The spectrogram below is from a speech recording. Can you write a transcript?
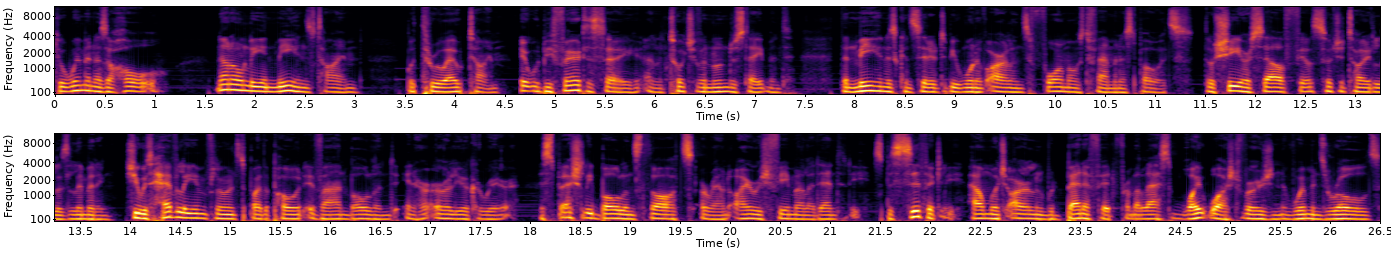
to women as a whole, not only in Meehan's time, but throughout time. It would be fair to say, and a touch of an understatement, that Meehan is considered to be one of Ireland's foremost feminist poets, though she herself feels such a title is limiting. She was heavily influenced by the poet Eavan Boland in her earlier career, especially Boland's thoughts around Irish female identity, specifically how much Ireland would benefit from a less whitewashed version of women's roles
